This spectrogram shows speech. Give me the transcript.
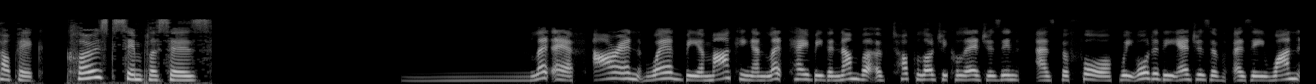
Topic: Closed simplices. Let f Rn where be a marking and let k be the number of topological edges in. As before, we order the edges of as E1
